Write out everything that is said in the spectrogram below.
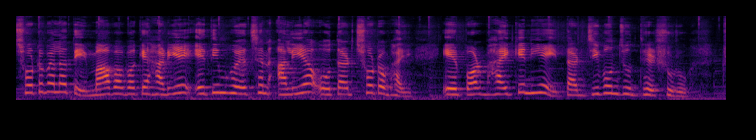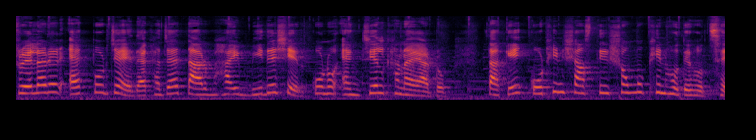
ছোটবেলাতেই মা বাবাকে হারিয়ে এতিম হয়েছেন আলিয়া ও তার ছোট ভাই এরপর ভাইকে নিয়েই তার জীবনযুদ্ধের শুরু ট্রেলারের এক পর্যায়ে দেখা যায় তার ভাই বিদেশের কোনো এক জেলখানায় আটক তাকে কঠিন শাস্তির সম্মুখীন হতে হচ্ছে।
